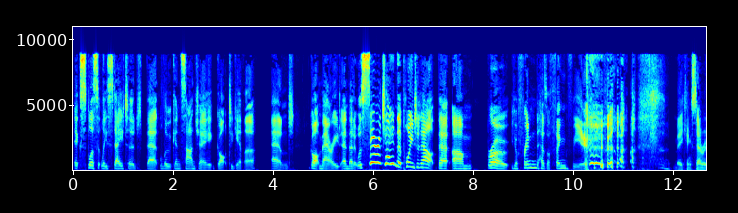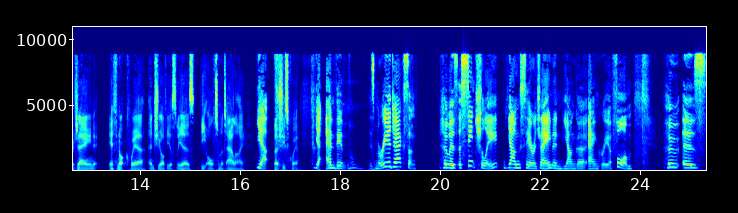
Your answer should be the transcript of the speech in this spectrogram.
explicitly stated that Luke and Sanjay got together and got married, and that it was Sarah Jane that pointed out that, um, bro, your friend has a thing for you. Making Sarah Jane, if not queer, and she obviously is, the ultimate ally. yeah. But she's queer. Yeah, and then hmm, there's Maria Jackson, who is essentially young Sarah Jane in younger, angrier form, who is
